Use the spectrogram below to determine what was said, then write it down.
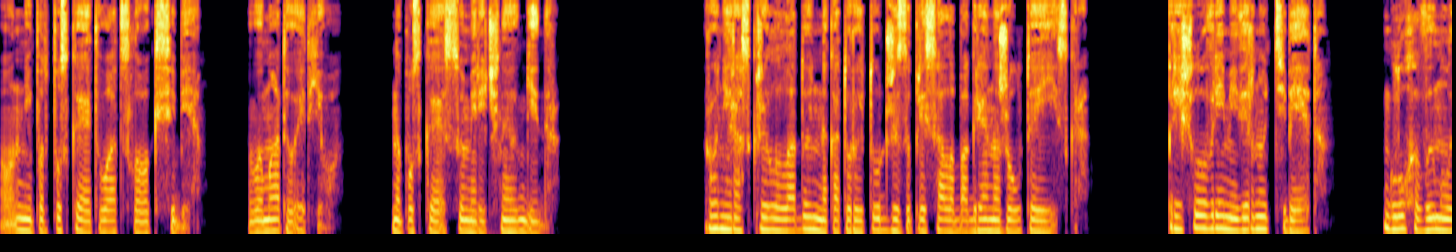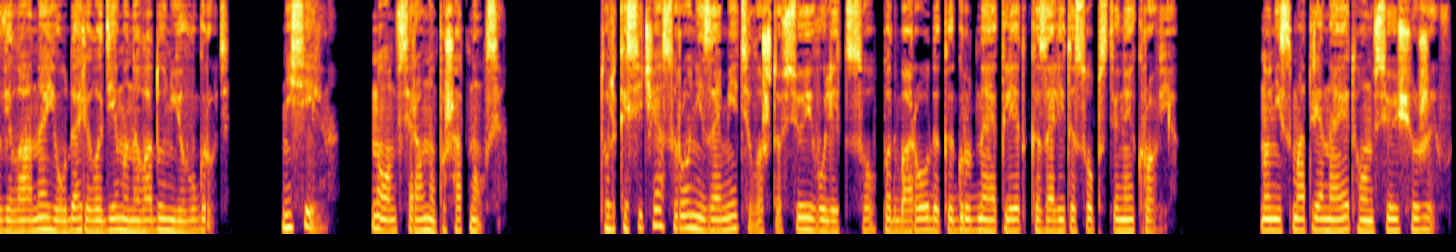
Он не подпускает Вацлава к себе, выматывает его, напуская сумеречных гидр. Рони раскрыла ладонь, на которой тут же заплясала багряно-желтая искра. «Пришло время вернуть тебе это», — глухо вымолвила она и ударила демона ладонью в грудь. Не сильно, но он все равно пошатнулся. Только сейчас Рони заметила, что все его лицо, подбородок и грудная клетка залиты собственной кровью. Но, несмотря на это, он все еще жив.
